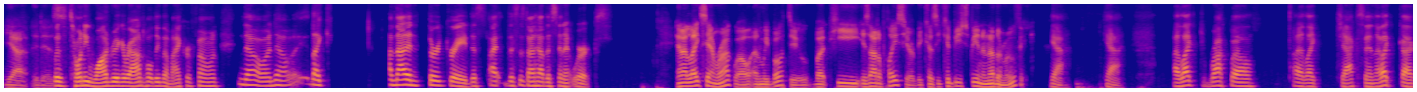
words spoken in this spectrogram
Yeah, it is. Was Tony wandering around holding the microphone. No, no, like I'm not in third grade. This I this is not how the Senate works. and I like Sam Rockwell, and we both do, but he is out of place here because he could be just be in another movie. Yeah. Yeah. I liked Rockwell. I like Jackson. I like uh,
